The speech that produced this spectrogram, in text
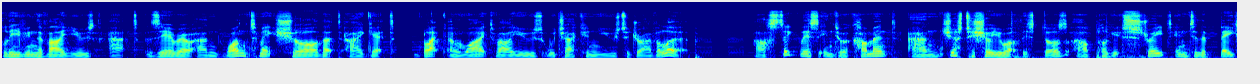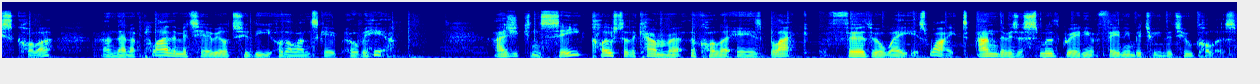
leaving the values at 0 and 1 to make sure that I get black and white values which I can use to drive a lerp. I'll stick this into a comment and just to show you what this does I'll plug it straight into the base colour and then apply the material to the other landscape over here. As you can see, close to the camera, the colour is black, further away it's white, and there is a smooth gradient fading between the two colours.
